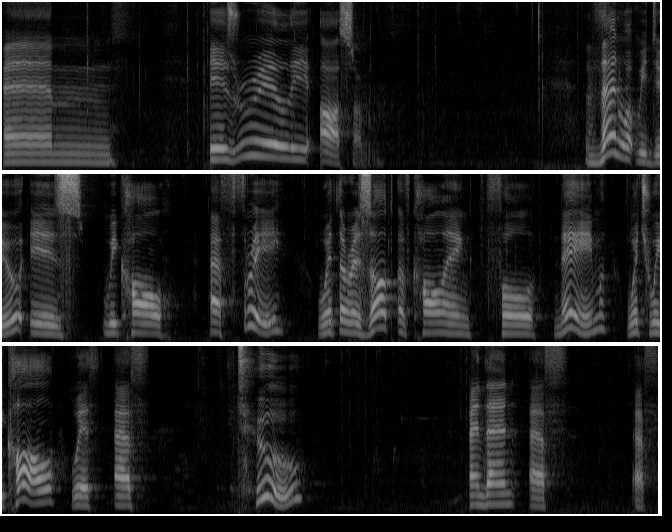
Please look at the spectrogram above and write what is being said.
um, is really awesome. Then what we do is we call f3 with the result of calling full name, which we call with f2 and then f, f.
